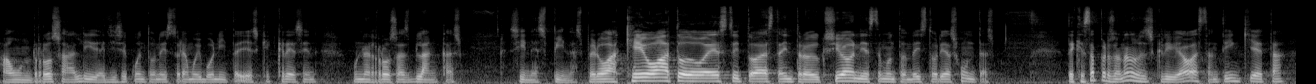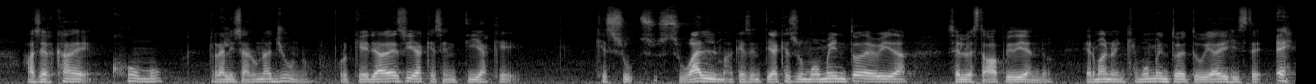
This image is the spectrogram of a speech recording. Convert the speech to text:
a un rosal y de allí se cuenta una historia muy bonita y es que crecen unas rosas blancas sin espinas. Pero ¿a qué va todo esto y toda esta introducción y este montón de historias juntas? De que esta persona nos escribía bastante inquieta acerca de cómo realizar un ayuno, porque ella decía que sentía que, que su, su, alma, que sentía que su momento de vida se lo estaba pidiendo. Hermano, ¿en qué momento de tu vida dijiste, eh,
